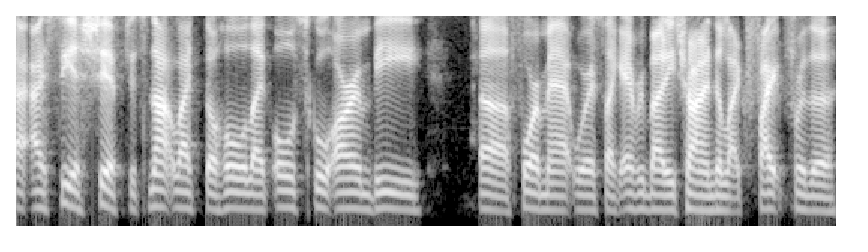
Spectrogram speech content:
I, I see a shift. It's not like the whole like old school R and B uh format where it's like everybody trying to like fight for the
